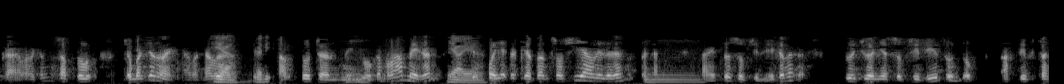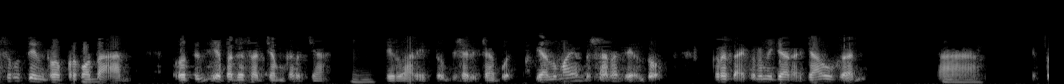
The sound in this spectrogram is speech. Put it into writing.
KRL kan Sabtu, coba aja naik KRL Iya, jadi Sabtu dan Minggu kan rame kan, Ya, ya. Itu banyak kegiatan sosial itu kan. Hmm. Nah itu subsidi, karena tujuannya subsidi itu untuk aktivitas rutin kalau perkotaan. Rutin ya pada saat jam kerja Hmm. di luar itu bisa dicabut. Ya lumayan besar nanti untuk kereta ekonomi jarak jauh kan. Nah, itu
